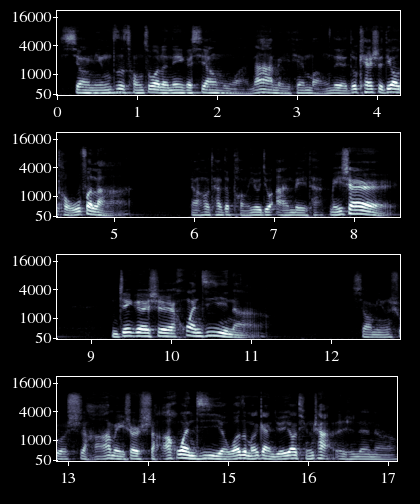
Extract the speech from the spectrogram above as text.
小明自从做了那个项目啊，那每天忙的都开始掉头发了。然后他的朋友就安慰他：“没事儿，你这个是换季呢。”小明说：“啥没事儿？啥换季呀？我怎么感觉要停产了似的呢？”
